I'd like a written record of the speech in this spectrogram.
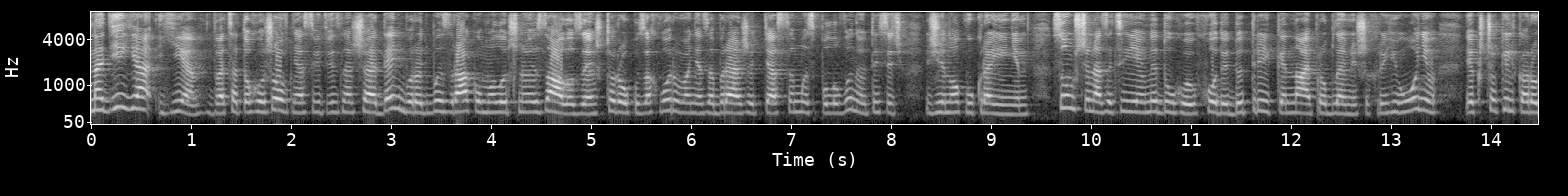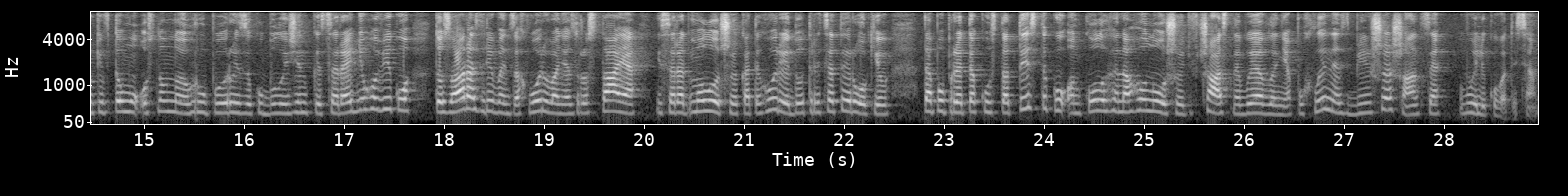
Надія є 20 жовтня. Світ відзначає день боротьби з раком молочної залози. Щороку захворювання забирає життя 7,5 тисяч жінок в Україні. Сумщина за цією недугою входить до трійки найпроблемніших регіонів. Якщо кілька років тому основною групою ризику були жінки середнього віку, то зараз рівень захворювання зростає і серед молодшої категорії до 30 років. Та попри таку статистику, онкологи наголошують, вчасне виявлення пухлини збільшує шанси вилікуватися.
